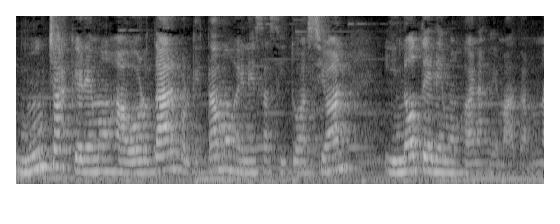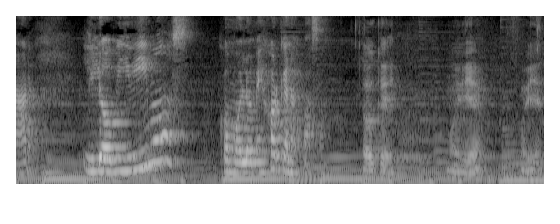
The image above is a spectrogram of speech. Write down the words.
muchas queremos abortar porque estamos en esa situación y no tenemos ganas de maternar. Y lo vivimos como lo mejor que nos pasó. Ok, muy bien, muy bien.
